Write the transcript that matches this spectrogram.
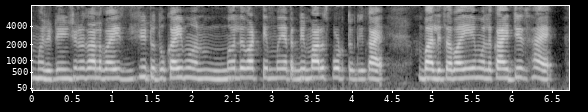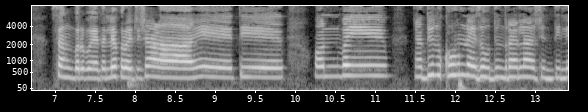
मला टेन्शनच आलं बाई. शिटू तू काही म्हण मला वाटते मी आता बिमारच पडतो की काय? बालीचा बाई मला काय जेच आहे. सांग बरं बाई आता लेकराची शाळा हे ते अन बाई दिन खाऊन नाही जाऊ देऊन राहिला असेल तिले.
